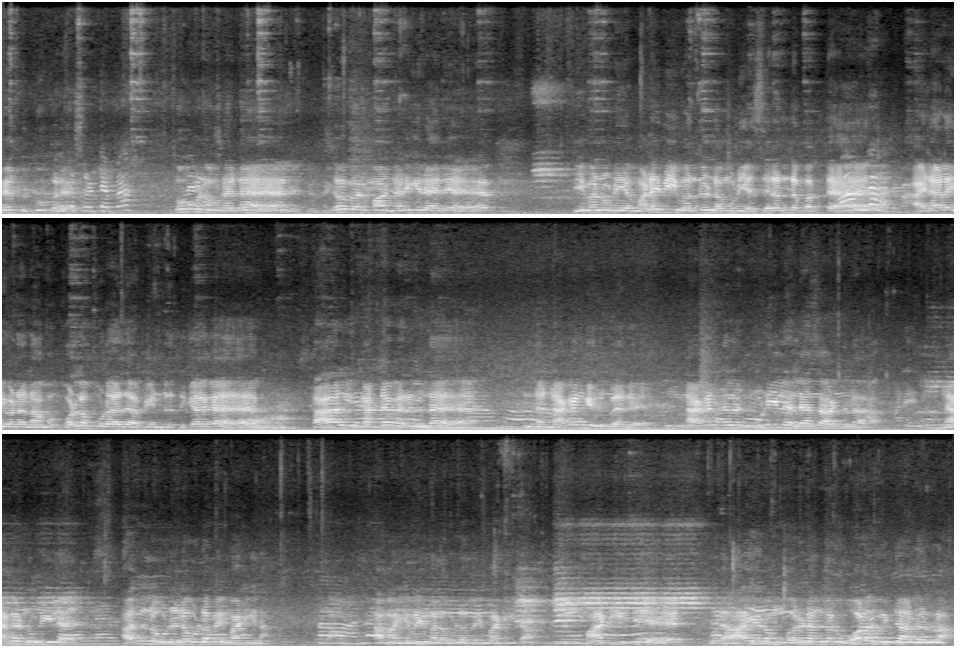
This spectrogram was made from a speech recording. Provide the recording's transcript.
பேத்து தூக்குறேன். தூக்குன உடனே சிவபெருமான் நினைக்கிறாரு இவனுடைய மனைவி வந்து நம்முடைய சிறந்த பக்தர். அதனால இவனை நாம கொல்லக்கூடாது அப்படின்றதுக்காக கால் கட்ட விரல்ல இந்த நகங்க இருப்பாரு. நகத்துல நுனியில லேசா அழுத்தினாராம் நகை நுனியில. அதுல உடனே உள்ள போய் மாட்டிக்கினான். ஆமா இமயமலை உள்ள போய் மாட்டிக்கிட்டான். மாட்டிக்கிட்டு ஒரு ஆயிரம் வருடங்கள் ஓடமிட்டு அலறான்.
